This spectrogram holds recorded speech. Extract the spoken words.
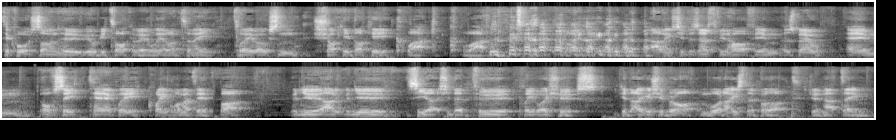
To quote someone who we'll be talking about later on tonight, Torrie Wilson, shucky ducky, quack, quack. I think she deserves to be in the Hall of Fame as well. Um, obviously, technically quite limited, but when you I when you see that she did two Playboy shoots, you could argue she brought more eyes to the product during that time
